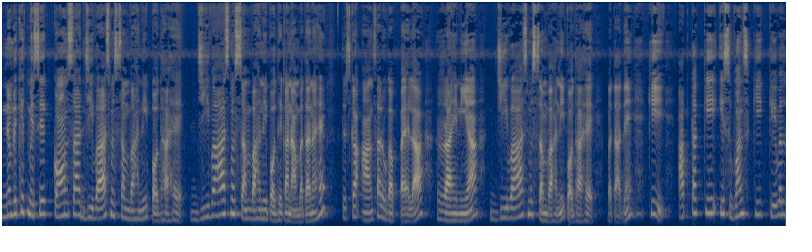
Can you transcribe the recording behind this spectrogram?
निम्नलिखित में से कौन सा जीवाश्म संवाहनी पौधा है? जीवाश्म संवाहनी पौधे का नाम बताना है। तो इसका आंसर होगा पहला राइनिया जीवाश्म संवाहनी पौधा है। बता दें कि अब तक की इस वंश की केवल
